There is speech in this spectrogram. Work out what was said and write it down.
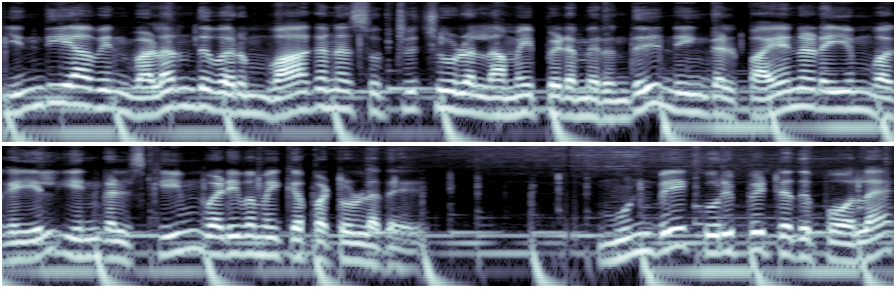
இந்தியாவின் வளர்ந்து வரும் வாகன சுற்றுச்சூழல் அமைப்பிடமிருந்து நீங்கள் பயனடையும் வகையில் எங்கள் ஸ்கீம் வடிவமைக்கப்பட்டுள்ளது. முன்பே குறிப்பிட்டது போல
